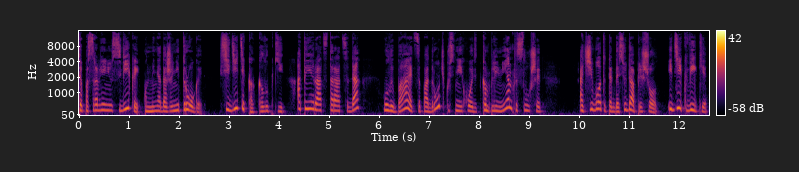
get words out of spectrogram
Да по сравнению с Викой он меня даже не трогает. Сидите, как голубки, а ты и рад стараться, да? Улыбается, под ручку с ней ходит, комплименты слушает. А чего ты тогда сюда пришел? Иди к Вике,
